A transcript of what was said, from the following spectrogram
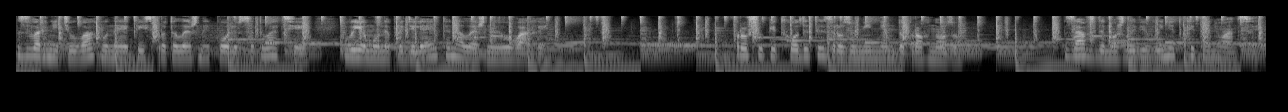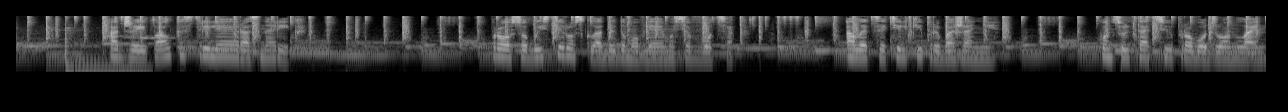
Зверніть увагу на якийсь протилежний полюс ситуації, ви йому не приділяєте належної уваги. Прошу підходити з розумінням до прогнозу. Завжди можливі винятки та нюанси. Адже і палка стріляє раз на рік. Про особисті розклади домовляємося в WhatsApp. Але це тільки при бажанні. Консультацію проводжу онлайн.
